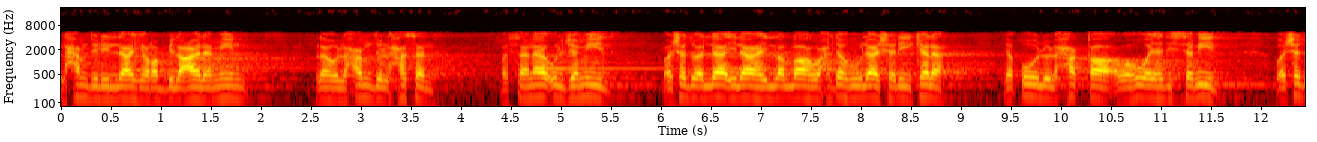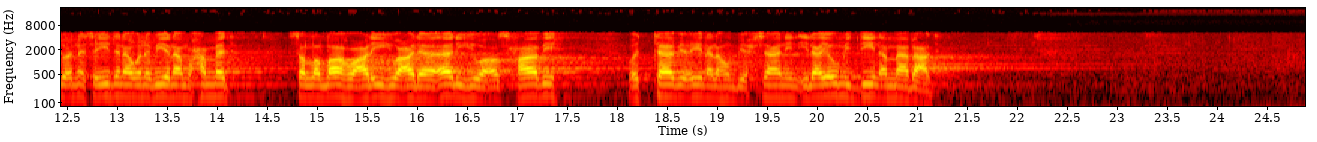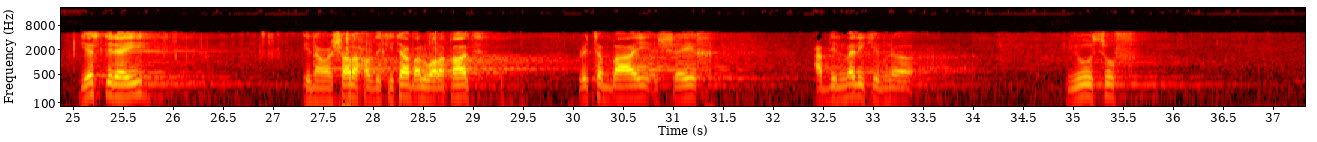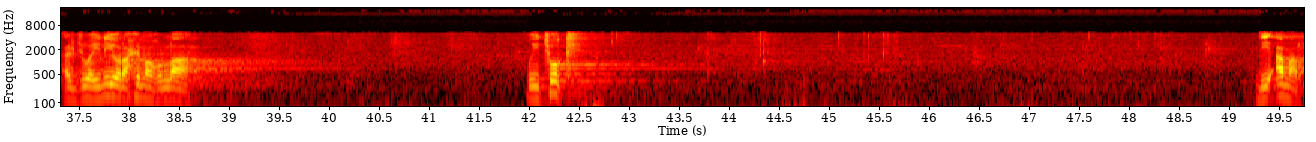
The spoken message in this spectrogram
الحمد لله رب العالمين له الحمد الحسن والثناء الجميل وأشهد أن لا إله إلا الله وحده لا شريك له يقول الحق وهو يهدي السبيل وأشهد أن سيدنا ونبينا محمد صلى الله عليه وعلى آله وأصحابه والتابعين لهم بإحسان إلى يوم الدين أما بعد. Yesterday, in our sharh of the Kitab al-Waraqat, written by Sheikh Abdul Malik ibn Yusuf al-Juwayni rahimahullah, we took the Amr.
